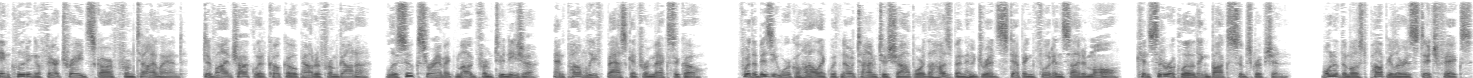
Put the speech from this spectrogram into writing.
including a fair trade scarf from Thailand, Divine Chocolate Cocoa Powder from Ghana, Lasuk Ceramic Mug from Tunisia, and Palm Leaf Basket from Mexico. For the busy workaholic with no time to shop or the husband who dreads stepping foot inside a mall, consider a clothing box subscription. One of the most popular is Stitch Fix,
